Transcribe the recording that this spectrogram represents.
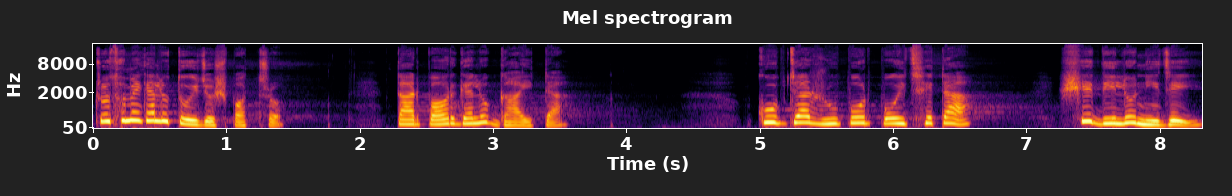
প্রথমে গেল তৈজসপত্র, তারপর গেল গাইটা। কুবজার রূপোর পৈছেটা সে দিল নিজেই।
